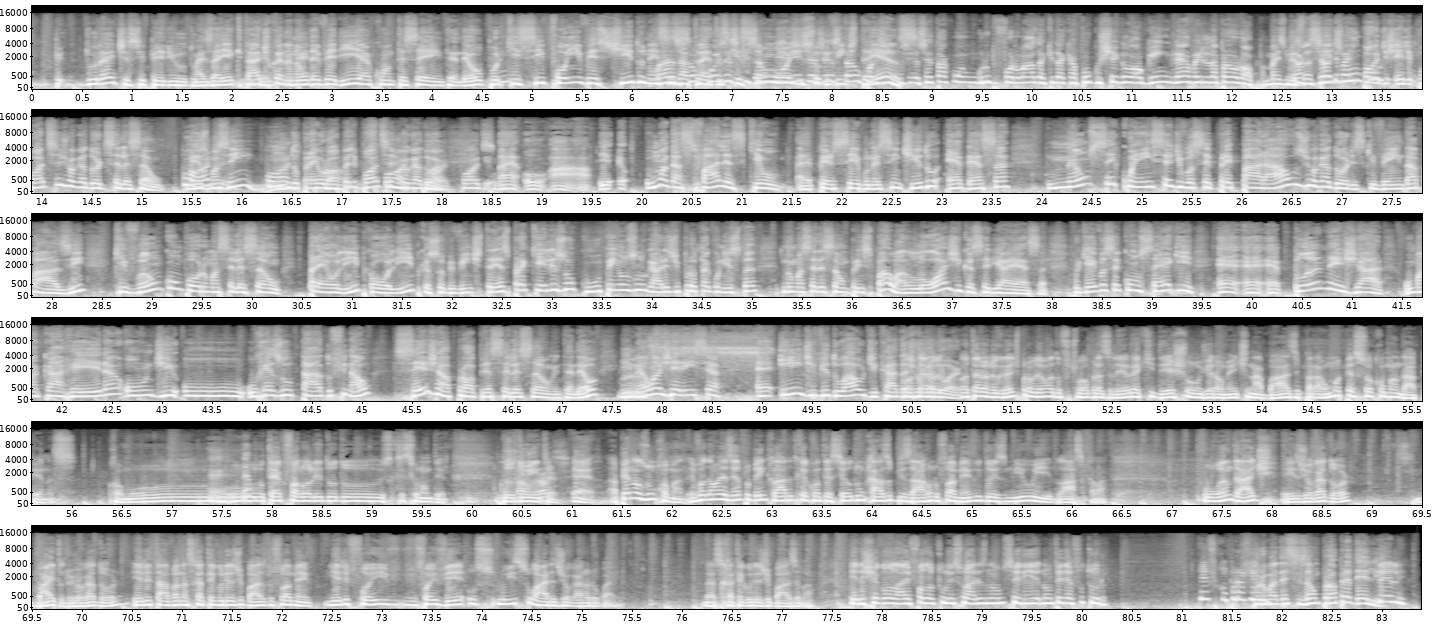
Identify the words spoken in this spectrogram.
durante esse período. Mas aí é que tá, Ticana, não deveria acontecer, entendeu? Porque se foi investido nesses atletas que, que, são, hoje sub-23. Você tá com um grupo formado aqui, daqui a pouco chega alguém leva ele lá pra Europa. Mas mesmo já, assim, já ele, vai, pode, ele pode ser jogador de seleção. Pode, mesmo assim, pode, indo pra pode, Europa, ele pode, pode ser jogador. Pode, pode é, o, a, a, uma das falhas que eu é, percebo nesse sentido é dessa não sequência de você preparar os jogadores que vêm da base, que vão compor uma seleção pré-olímpica ou olímpica, sub-23, para que eles ocupem os lugares de protagonista numa seleção principal. A lógica seria essa, porque aí você consegue é, é, é, planejar uma carreira onde o, o resultado final seja a própria seleção, entendeu? Mas... E não a gerência é, individual de cada Otário, jogador. Otário, o grande problema do futebol brasileiro é que deixam geralmente na base para uma pessoa comandar apenas. Como é, o, o, Teco falou ali do, do, Esqueci o nome dele. Do, do Inter. É, apenas um comando. Eu vou dar um exemplo bem claro do que aconteceu de um caso bizarro no Flamengo em 2000 e lasca lá. O Andrade, ex-jogador, baita do jogador, ele estava nas categorias de base do Flamengo. E ele foi, foi ver o Luiz Soares jogar no Uruguai. Nas categorias de base lá. E ele chegou lá e falou que o Luiz Soares não seria, não teria futuro. E ele ficou por aqui. Por uma decisão própria dele. Dele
